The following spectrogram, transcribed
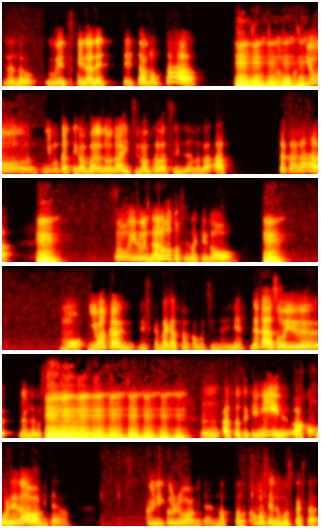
なんだろう、植え付けられてたのか。目標に向かって頑張るのが一番正しいみたいなのがあったから、うん。そういうふうになろうとしてたけど、うん。もう違和感でしかなかったのかもしれないね。だからそういう、なんだろう、うんうんうんうんうん社長さんに、うんうんうん。うん、会った時に、あ、これだわ、みたいな。くりくるわ、みたいになったのかもしれない。もしかしたら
